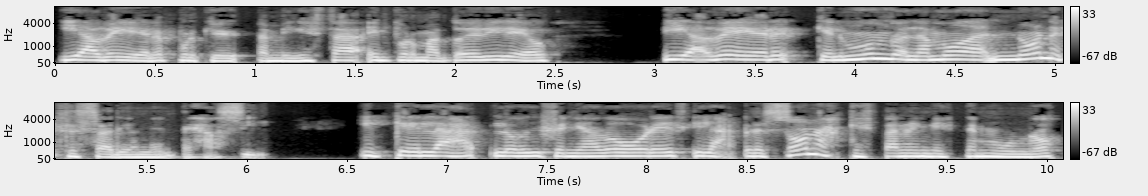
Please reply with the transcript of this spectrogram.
y a ver, porque también está en formato de video, y a ver que el mundo de la moda no necesariamente es así. Y que los diseñadores y las personas que están en este mundo,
